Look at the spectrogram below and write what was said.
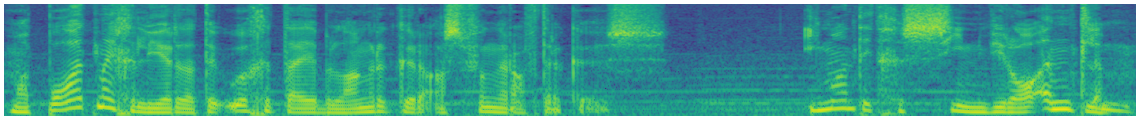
Maar pa het my geleer dat 'n ooggetuie belangriker as vingerafdrukke is. Iemand het gesien wie daar inklim.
